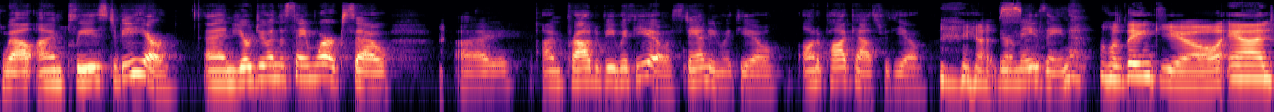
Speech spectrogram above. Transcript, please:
Well, I'm pleased to be here. And you're doing the same work. So, I, I'm proud to be with you, standing with you on a podcast with you. yes. You're amazing. Well, thank you. And,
